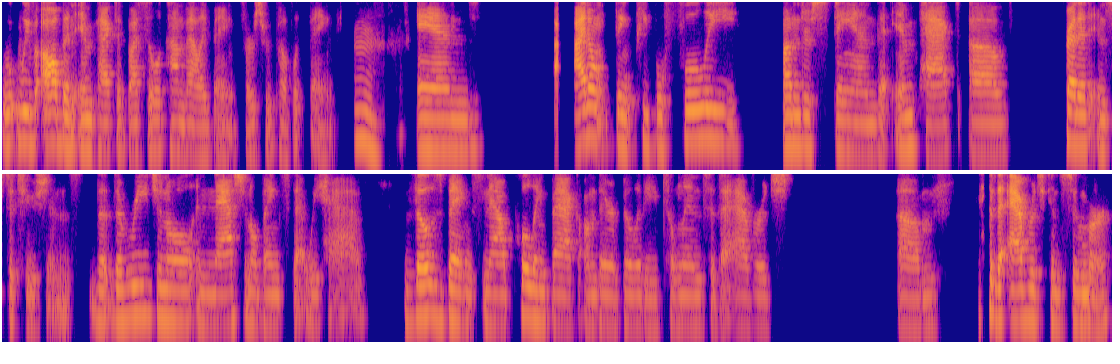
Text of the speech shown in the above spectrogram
we've all been impacted by Silicon Valley Bank, First Republic Bank. Mm. And I don't think people fully understand the impact of credit institutions, the, the regional and national banks that we have, those banks now pulling back on their ability to lend to the average um, the average consumer,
